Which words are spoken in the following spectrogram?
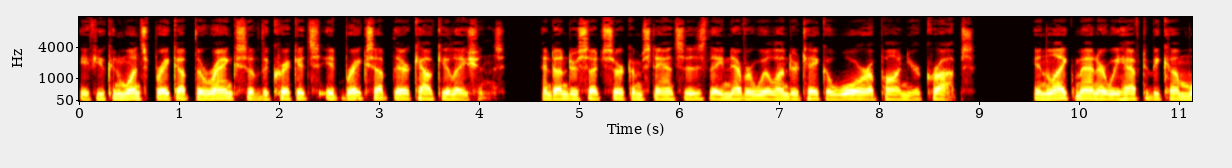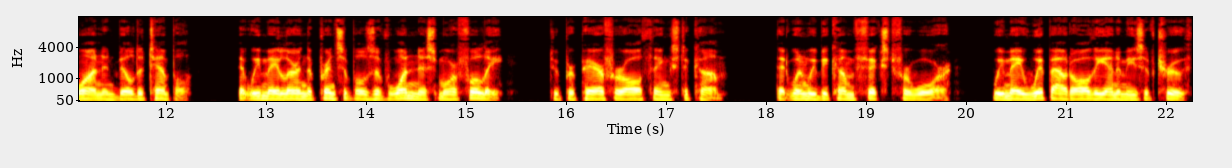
If you can once break up the ranks of the crickets, it breaks up their calculations, and under such circumstances they never will undertake a war upon your crops. In like manner, we have to become one and build a temple, that we may learn the principles of oneness more fully, to prepare for all things to come, that when we become fixed for war, we may whip out all the enemies of truth,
